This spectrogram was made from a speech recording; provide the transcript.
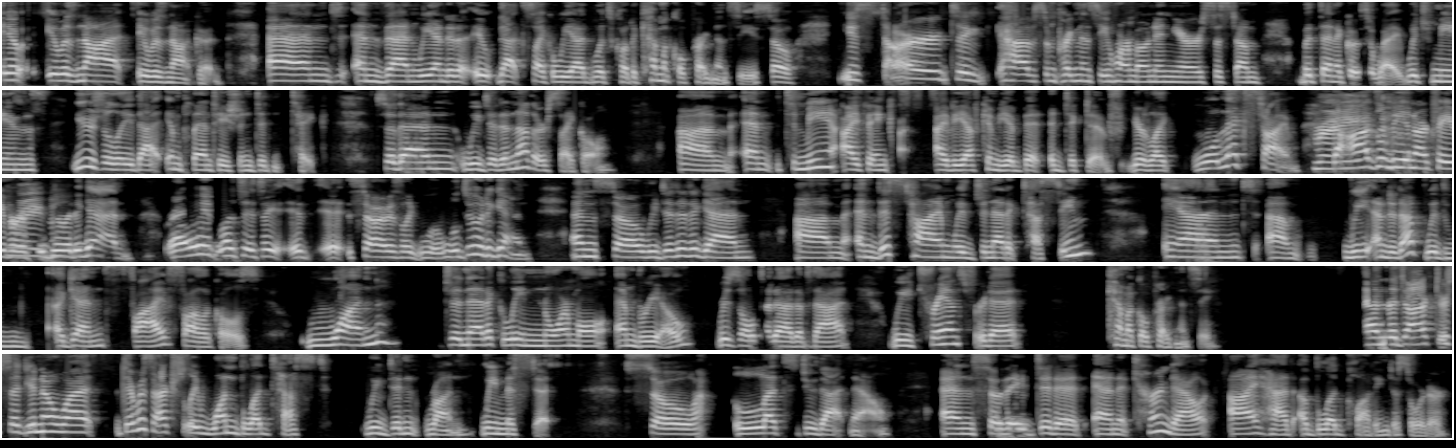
It it was not it was not good. And and then we ended it, that cycle we had what's called a chemical pregnancy. So you start to have some pregnancy hormone in your system but then it goes away which means usually that implantation didn't take. So then we did another cycle um, and to me i think ivf can be a bit addictive. You're like well next time Right. the odds will be in our favor if we do it again right? Let's it's a it, it, so i was like we'll, we'll do it again. And so we did it again um, and this time with genetic testing. And um, we ended up with again five follicles one genetically normal embryo resulted out of that we transferred it chemical pregnancy and the doctor said, you know what? There was actually one blood test we didn't run. We missed it. So let's do that now. And so they did it. And it turned out I had a blood clotting disorder.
